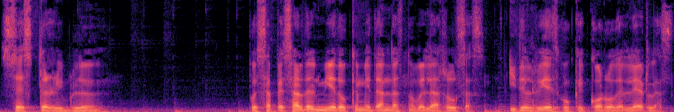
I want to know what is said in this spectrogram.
C'est terrible pues a pesar del miedo que me dan las novelas rusas y del riesgo que corro de leerlas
